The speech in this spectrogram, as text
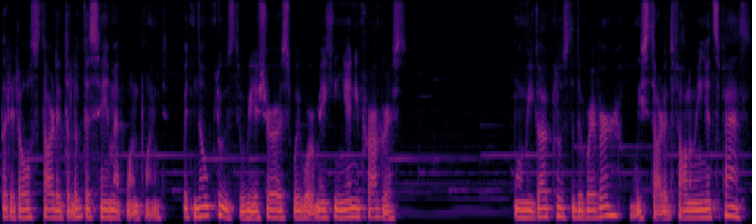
but it all started to look the same at one point, with no clues to reassure us we were making any progress. When we got close to the river, we started following its path.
